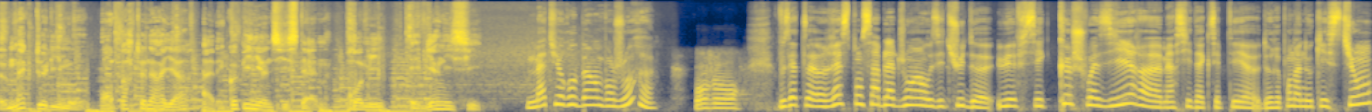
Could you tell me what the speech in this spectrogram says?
Le Mac de Limo, en partenariat avec Opinion System. Promis, et bien ici. Mathieu Robin, bonjour. Bonjour. Vous êtes responsable adjoint aux études UFC Que Choisir. Merci d'accepter de répondre à nos questions.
